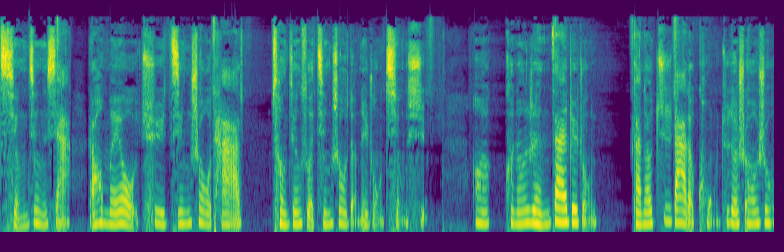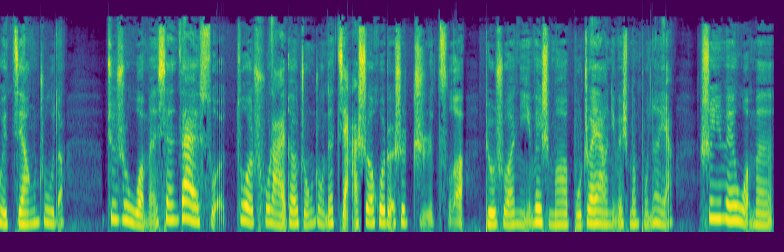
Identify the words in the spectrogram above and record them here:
情境下，然后没有去经受他曾经所经受的那种情绪，嗯，可能人在这种感到巨大的恐惧的时候是会僵住的。就是我们现在所做出来的种种的假设或者是指责，比如说你为什么不这样，你为什么不那样，是因为我们。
